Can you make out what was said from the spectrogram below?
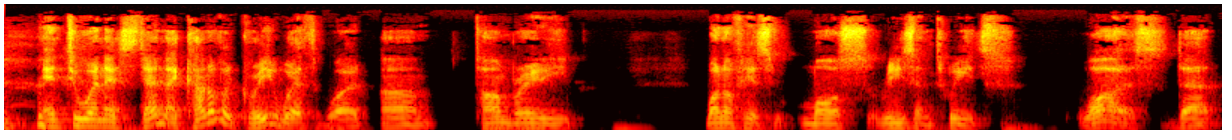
and to an extent, I kind of agree with what um, Tom Brady, one of his most recent tweets was that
